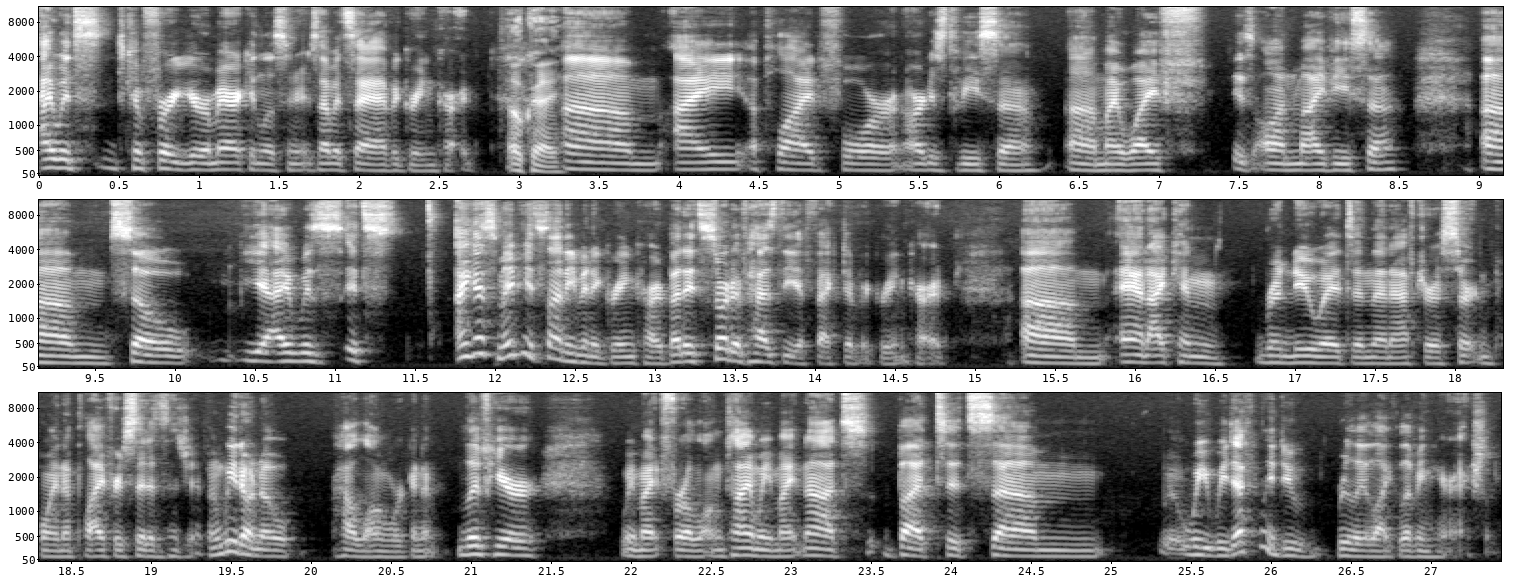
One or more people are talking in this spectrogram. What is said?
I would for your American listeners, I would say I have a green card. Okay, Um, I applied for an artist visa. Uh, my wife is on my visa. Um, so yeah, it was. It's. I guess maybe it's not even a green card, but it sort of has the effect of a green card. Um, and I can renew it, and then after a certain point, apply for citizenship. And we don't know how long we're going to live here. We might for a long time. We might not. But it's. Um, we, we definitely do really like living here, actually.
